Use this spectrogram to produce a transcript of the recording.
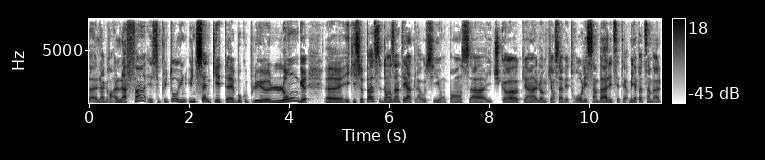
la, fin, et c'est plutôt une, scène qui est euh, beaucoup plus euh, longue euh, et qui se passe dans un théâtre. Là aussi, on pense à Hitchcock, hein, l'homme qui en savait trop, les cymbales, etc. Mais il n'y a pas de cymbales.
